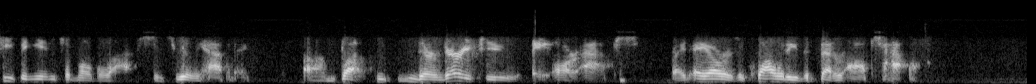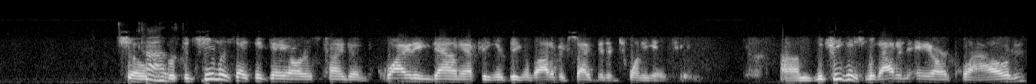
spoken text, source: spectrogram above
seeping into mobile apps. It's really happening. Um, but there are very few AR apps, right? AR is a quality that better apps have. So huh. for consumers, I think AR is kind of quieting down after there being a lot of excitement in 2018. Um, the truth is, without an AR cloud,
